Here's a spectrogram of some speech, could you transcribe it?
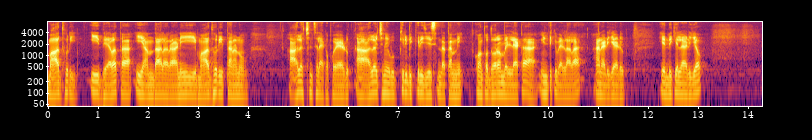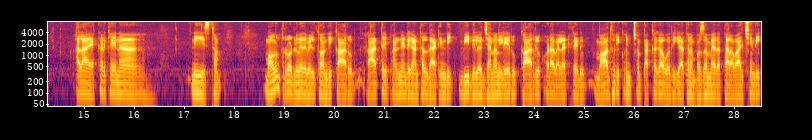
మాధురి ఈ దేవత ఈ అందాల రాణి ఈ మాధురి తనను ఆలోచించలేకపోయాడు. ఆ ఆలోచన ఉక్కిరి బిక్కిరి చేసింది అతన్ని. కొంత దూరం వెళ్ళాక ఇంటికి వెళ్ళాలా అని అడిగాడు. ఎందుకు ఇలా అడిగావు? అలా ఎక్కడికైనా నీ ఇష్టం. మౌంట్ రోడ్ల మీద వెళ్తోంది కారు. రాత్రి పన్నెండు గంటలు దాటింది. వీధిలో జనం లేరు. కార్లు కూడా వెళ్ళట్లేదు. మాధురి కొంచెం పక్కగా ఒదిగి అతని భుజం మీద తలవాల్చింది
